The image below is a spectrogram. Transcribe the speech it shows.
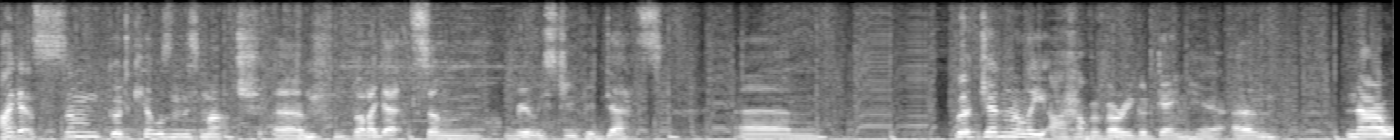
I get some good kills in this match, um, but I get some really stupid deaths. Um, but generally, I have a very good game here. Um, now,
